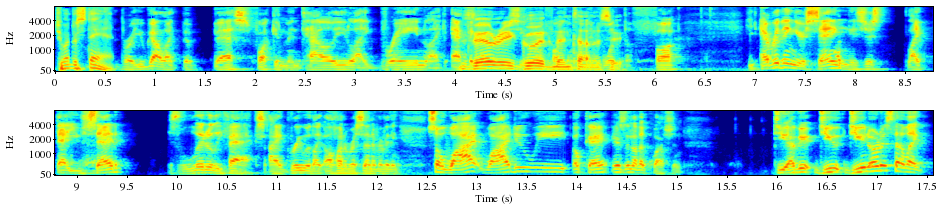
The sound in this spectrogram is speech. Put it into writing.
Do you understand? Bro, you got like the best fucking mentality, like brain, like epic Very energy good fucking life. mentality. What the fuck? Everything you're saying is just like that you said is literally facts. I agree with like 100% of everything. So why why do we Okay, here's another question. Do you have you do you do you notice that like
